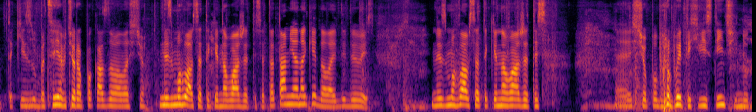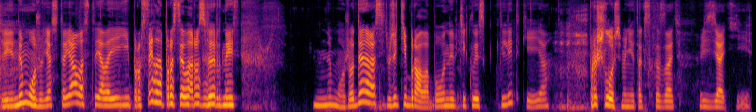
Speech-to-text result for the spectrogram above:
Такі зуби. Це я вчора показувала, що не змогла все-таки наважитися. Та там я накидала, йди дивись. Не змогла все-таки наважитись, е, щоб обробити хвіст інший внутрі. Не можу. Я стояла, стояла, я її просила, просила, розвернись. Не можу. Один раз в житті брала, бо вони втікли з клітки, і я прийшлось мені, так сказати, взяти її.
